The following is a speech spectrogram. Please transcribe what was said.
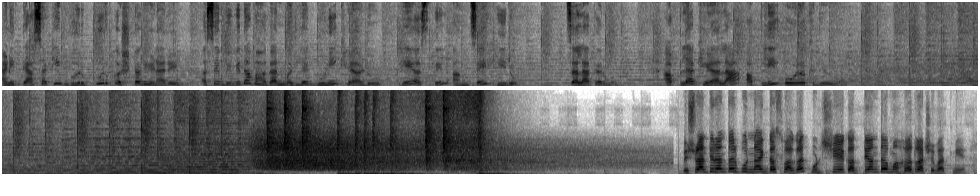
आणि त्यासाठी भरपूर कष्ट घेणारे असे विविध भागांमधले गुणी खेळाडू हे असतील आमचे हिरो चला तर मग आपल्या खेळाला आपली ओळख देऊया. विश्रांतीनंतर पुन्हा एकदा स्वागत. पुढची एक अत्यंत महत्वाची बातमी आहे.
